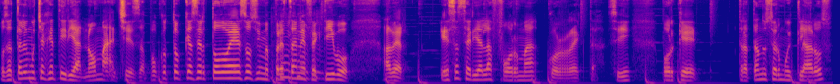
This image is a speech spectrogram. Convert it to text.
o sea, tal vez mucha gente diría, no manches, ¿a poco tengo que hacer todo eso si me prestan efectivo? A ver, esa sería la forma correcta, ¿sí? Porque tratando de ser muy claros,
